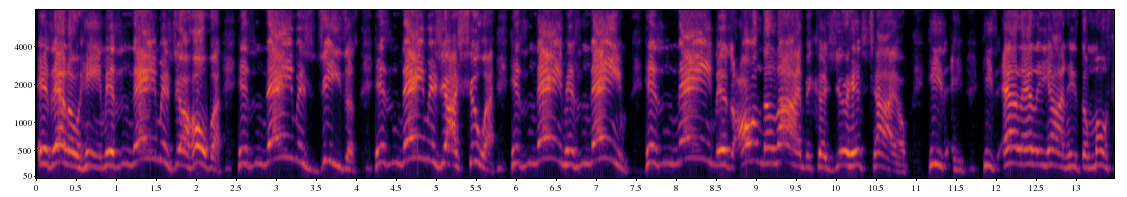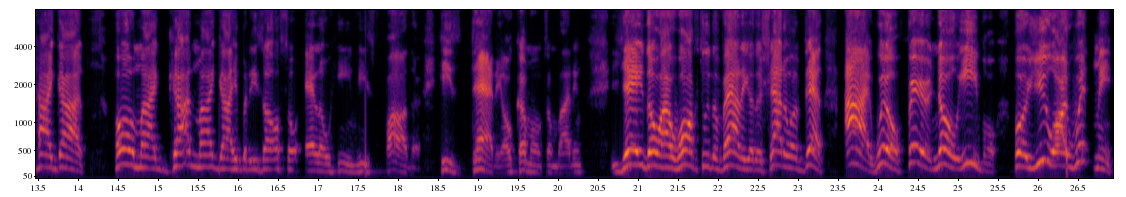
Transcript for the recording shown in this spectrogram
is Elohim. His name is Jehovah. His name is Jesus. His name is Yeshua. His name, his name, his name is on the line because you're his child. He's he's El Elyon. He's the most high God. Oh my God, my God, but he's also Elohim. He's Father. He's Daddy. Oh, come on, somebody. Yea, though I walk through the valley of the shadow of death, I will fear no evil, for you are with me.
